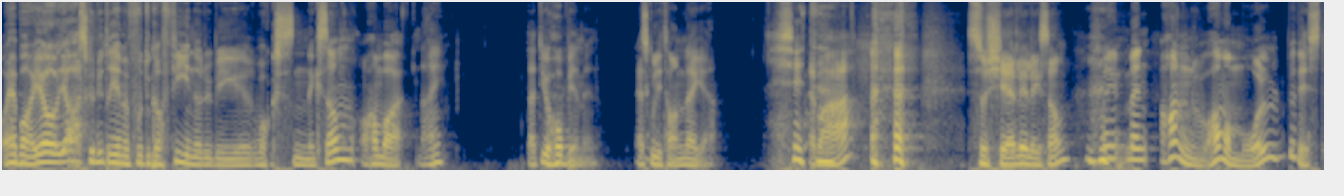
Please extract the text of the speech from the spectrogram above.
Og jeg bare Yo, ja, skal du drive med fotografi når du blir voksen, liksom? Og han bare Nei, dette er jo hobbyen min. Jeg skal bli tannlege. Shit. Jeg bare Hæ? Så kjedelig, liksom. Men, men han, han var målbevisst.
